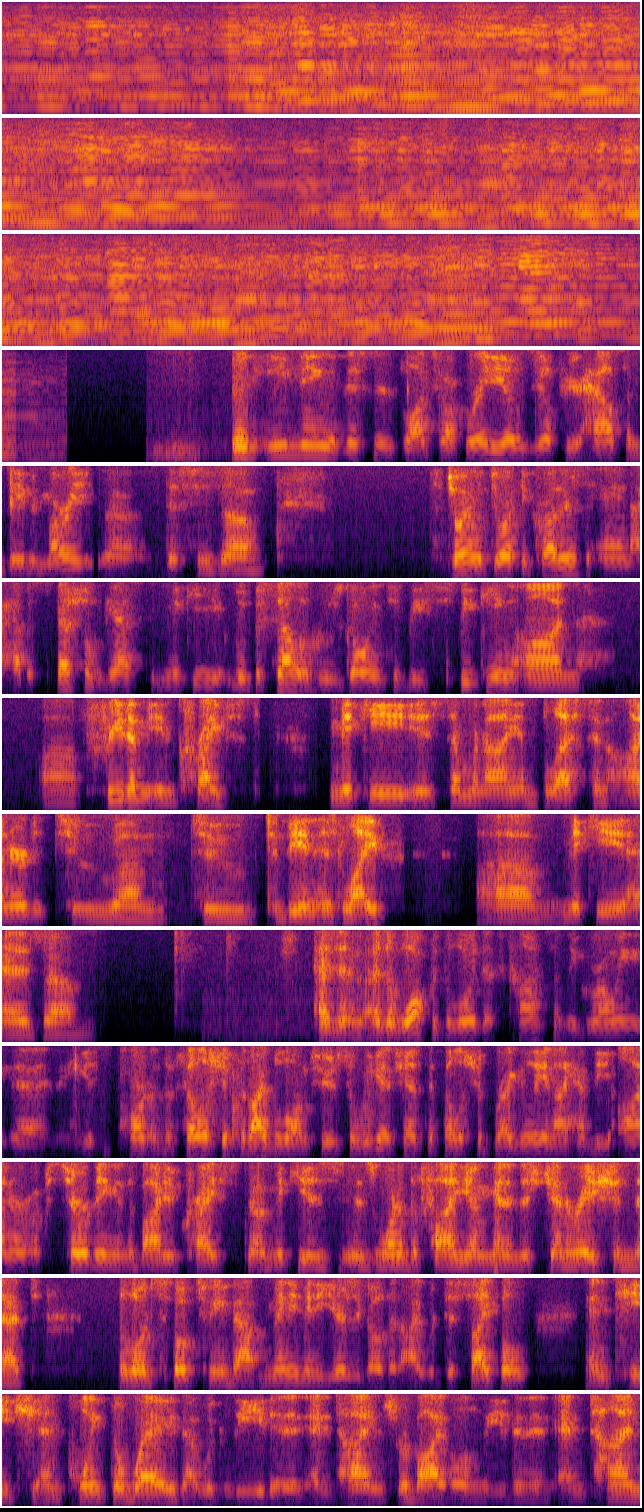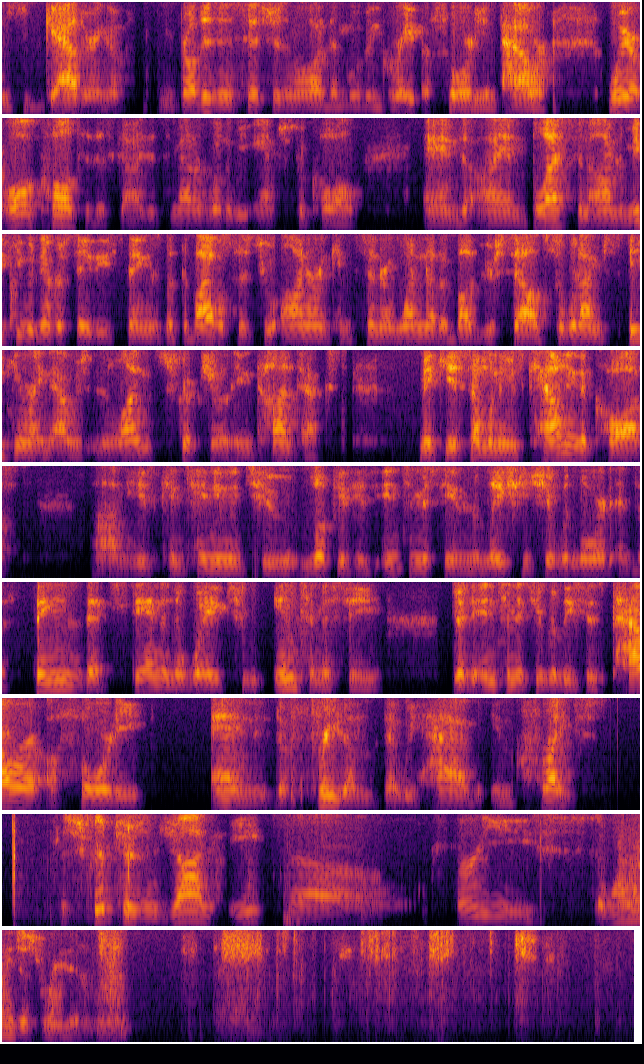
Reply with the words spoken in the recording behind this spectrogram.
Good evening. This is Blog Talk Radio, Zeal for Your House. I'm David Murry. Uh, this is uh, joined with Dorothy Carruthers, and I have a special guest, Mickey Luposello, who's going to be speaking on uh, freedom in Christ. Mickey is someone I am blessed and honored to um, to to be in his life. Um, Mickey has um, has a has a walk with the Lord that's constantly growing. Uh, he is part of the fellowship that I belong to, so we get a chance to fellowship regularly, and I have the honor of serving in the body of Christ. Uh, Mickey is is one of the fine young men in this generation that the Lord spoke to me about many many years ago that I would disciple and teach and point the way that would lead in an end times revival and lead in an end times gathering of brothers and sisters in the Lord that move in great authority and power. We are all called to this, guys. It's a matter of whether we answer the call and I am blessed and honored. Mickey would never say these things, but the Bible says to honor and consider one another above yourselves. So what I'm speaking right now is in line with Scripture in context. Mickey is someone who is counting the cost. Um, he is continuing to look at his intimacy and relationship with Lord and the things that stand in the way to intimacy, because intimacy releases power, authority, and the freedom that we have in Christ. The scriptures in John 8, uh, 30, well, let me just read it.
